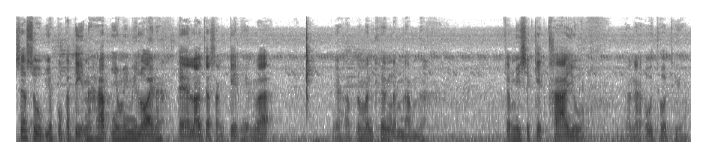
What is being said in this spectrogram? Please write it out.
เสื้อสูบยังปกตินะครับ ยังไม่มีรอยนะ แต่เราจะสังเกตเห็นว่า เนี่ยครับน้ำมันเครื่องดำๆนะ จะมีสะเก็ดคาอยู่เดี๋ยวนะ โอ้โทษทีครับ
